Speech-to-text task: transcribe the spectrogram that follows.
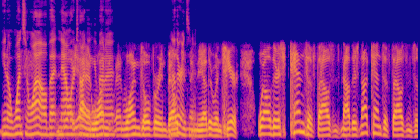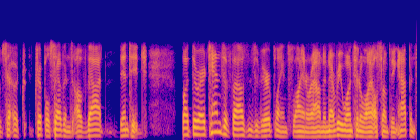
You know, once in a while, but now Well, we're yeah, talking and about one, a and one's over in Belgium incident. and the other one's here. Well, there's tens of thousands now. There's not tens of thousands of uh, triple sevens of that vintage, but there are tens of thousands of airplanes flying around, and every once in a while something happens,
